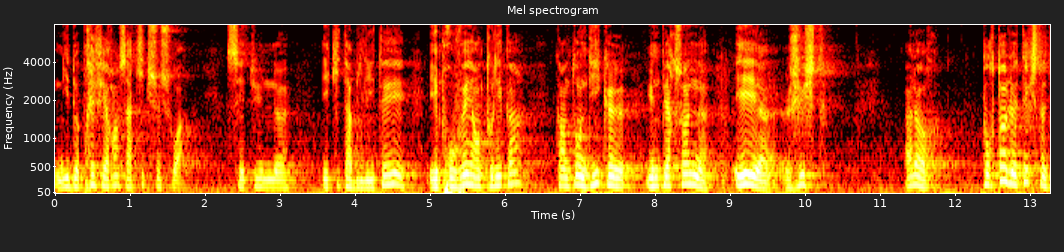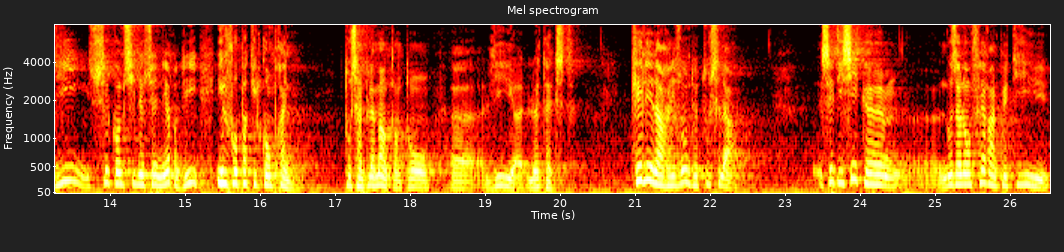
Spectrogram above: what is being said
ni de préférence à qui que ce soit. C'est une équitabilité éprouvée en tous les cas quand on dit qu'une personne est juste. Alors, pourtant le texte dit, c'est comme si le Seigneur dit, il ne faut pas qu'il comprenne, tout simplement quand on euh, lit euh, le texte. Quelle est la raison de tout cela? C'est ici que euh, nous allons faire un petit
